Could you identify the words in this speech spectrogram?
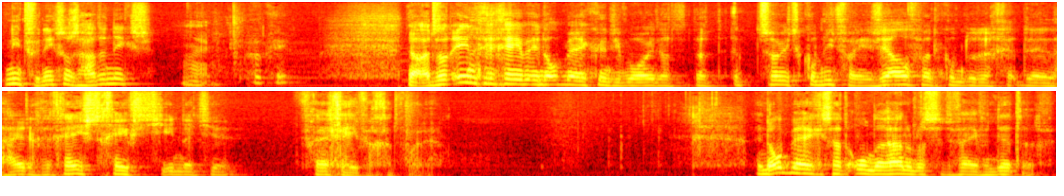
niet voor niks, want ze hadden niks. Nee. Oké. Nou, het wordt ingegeven in de opmerking, kunt u mooi, dat, dat het, zoiets komt niet van jezelf, maar het komt door de, de Heilige Geest, geeft het je in dat je vrijgever gaat worden. In de opmerking staat onderaan op bladzijde 35.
